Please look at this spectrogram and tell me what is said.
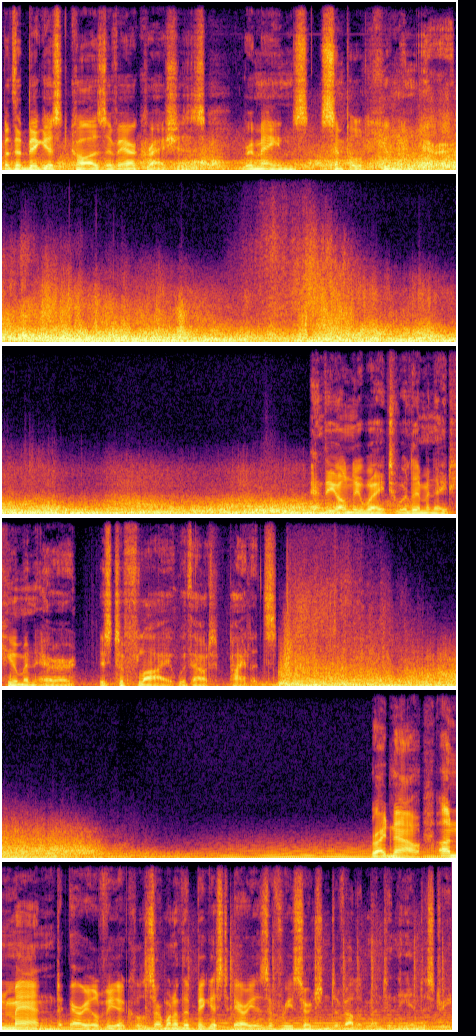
But the biggest cause of air crashes remains simple human error. Only way to eliminate human error is to fly without pilots. Right now, unmanned aerial vehicles are one of the biggest areas of research and development in the industry.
